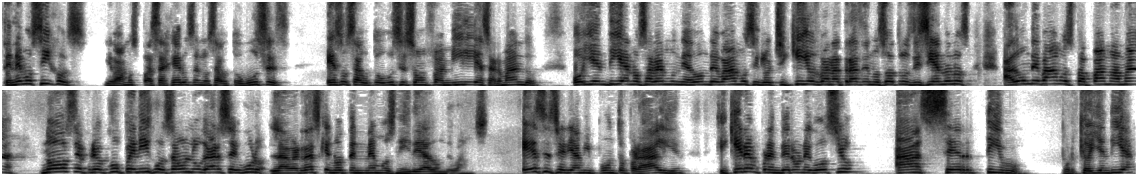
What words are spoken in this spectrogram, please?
Tenemos hijos, llevamos pasajeros en los autobuses. Esos autobuses son familias, Armando. Hoy en día no sabemos ni a dónde vamos y los chiquillos van atrás de nosotros diciéndonos, ¿a dónde vamos, papá, mamá? No se preocupen, hijos, a un lugar seguro. La verdad es que no tenemos ni idea a dónde vamos. Ese sería mi punto para alguien que quiere emprender un negocio asertivo porque hoy en día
